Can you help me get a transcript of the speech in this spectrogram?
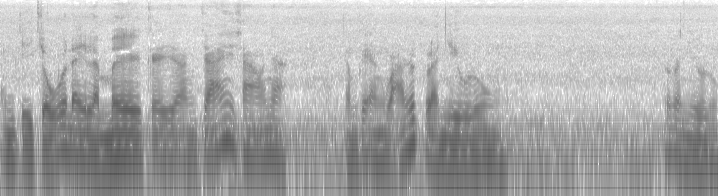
anh chị chủ ở đây là mê cây ăn trái hay sao nha. Trồng cây ăn quả rất là nhiều luôn. Rất là nhiều luôn.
